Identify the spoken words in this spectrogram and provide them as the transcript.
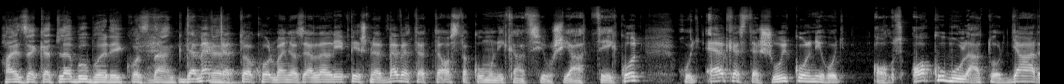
ha ezeket lebuborékoznánk. De megtette a kormány az ellenlépést, mert bevetette azt a kommunikációs játékot, hogy elkezdte súlykolni, hogy az akkumulátor gyár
